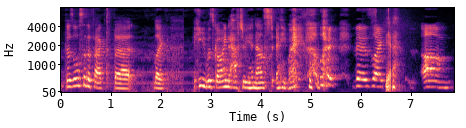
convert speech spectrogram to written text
There's also the fact that, like, he was going to have to be announced anyway. like, there's like, Yeah. um,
